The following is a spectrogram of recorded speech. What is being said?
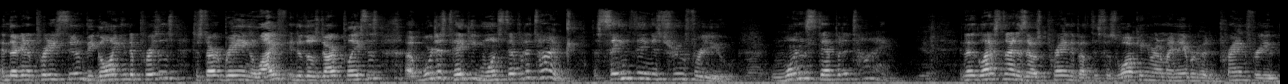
and they're going to pretty soon be going into prisons to start bringing life into those dark places. Uh, we're just taking one step at a time. The same thing is true for you. One step at a time. And last night, as I was praying about this, I was walking around my neighborhood and praying for you,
